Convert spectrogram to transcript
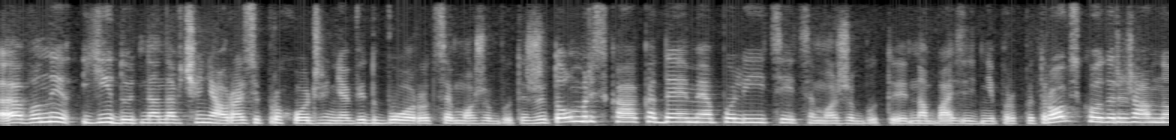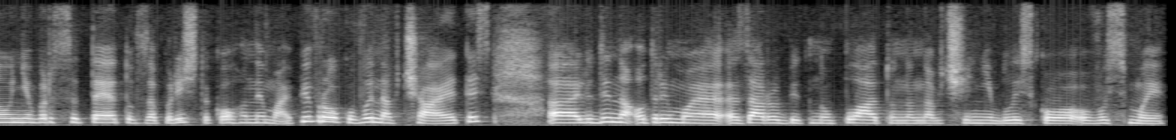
е, вони їдуть на навчання у разі проходження відбору. Це може бути Житомирська академія поліції, це може бути на базі Дніпропетровського державного університету. В Запоріжжі такого немає. Півроку ви навчаєтесь. е, Людина отримує заробітну плату на навчанні близько 8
